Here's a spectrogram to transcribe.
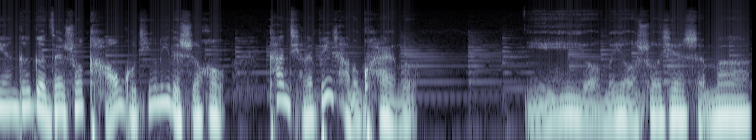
言哥哥在说考古经历的时候，看起来非常的快乐。你有没有说些什么，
